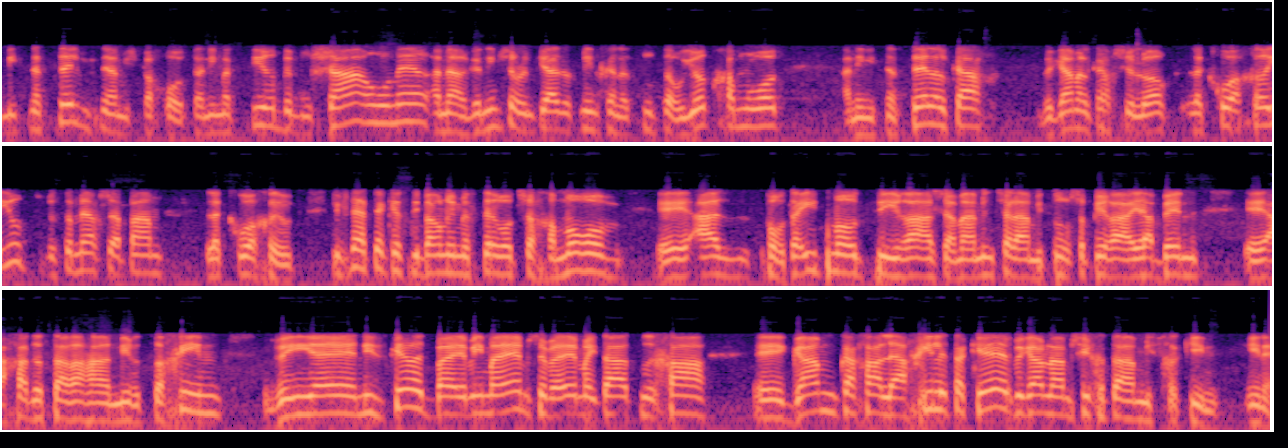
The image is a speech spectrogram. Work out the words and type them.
מתנצל בפני המשפחות. אני מצהיר בבושה, הוא אומר, המארגנים של אולימפיאדת מינכן עשו טעויות חמורות, אני מתנצל על כך, וגם על כך שלא לקחו אחריות, ושמח שהפעם לקחו אחריות. לפני הטקס דיברנו עם אסתר עוד שחמורוב, אה, אז ספורטאית מאוד צעירה, שהמאמין שלה, מיצור שפירא, היה בין אה, 11 הנרצחים. והיא נזכרת בימים ההם שבהם הייתה צריכה גם ככה להכיל את הכאב וגם להמשיך את המשחקים. הנה.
